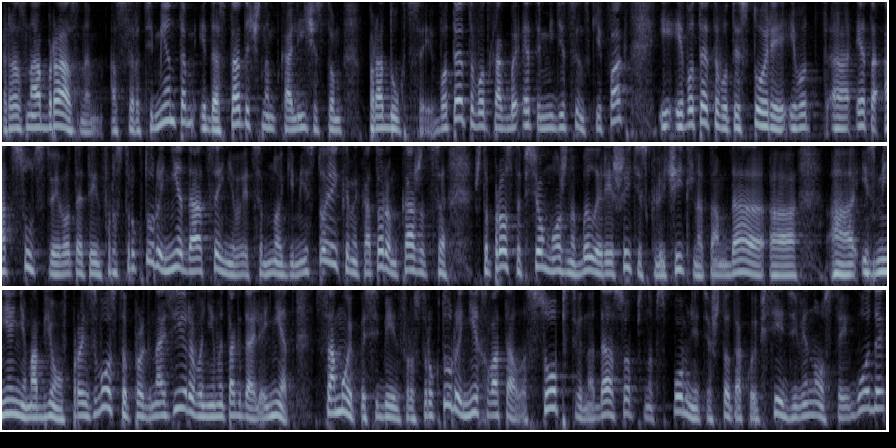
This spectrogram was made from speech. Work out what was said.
разнообразным ассортиментом и достаточно достаточным количеством продукции. Вот это вот как бы это медицинский факт, и, и вот эта вот история, и вот а, это отсутствие вот этой инфраструктуры недооценивается многими историками, которым кажется, что просто все можно было решить исключительно там, да, а, а, изменением объемов производства, прогнозированием и так далее. Нет, самой по себе инфраструктуры не хватало. Собственно, да, собственно, вспомните, что такое все 90-е годы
